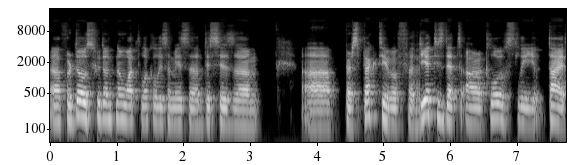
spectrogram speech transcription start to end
Uh, for those who don't know what localism is uh, this is um, uh, perspective of uh, deities that are closely tied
